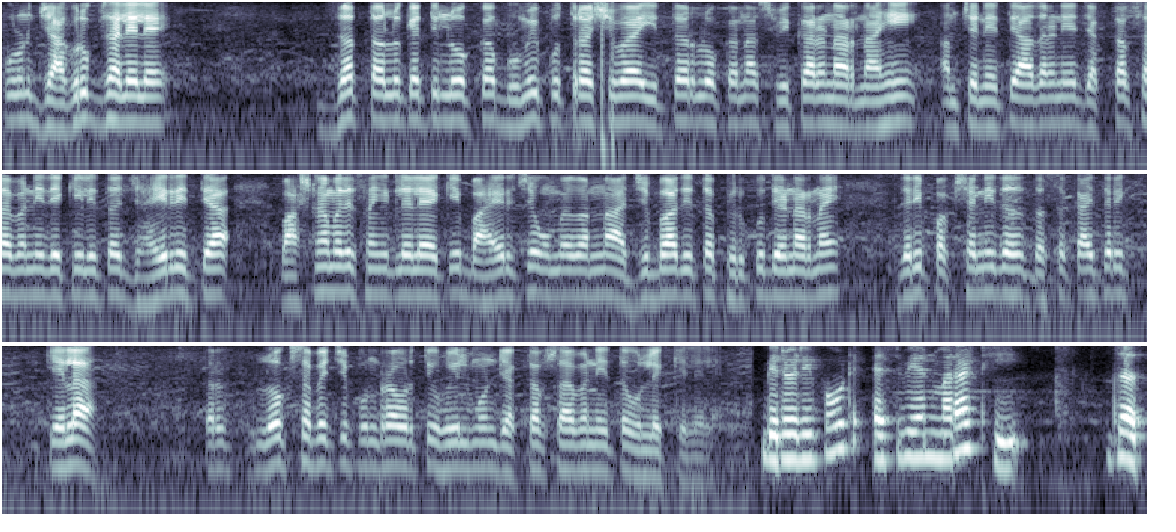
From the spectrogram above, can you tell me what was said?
पूर्ण जागरूक झालेले आहे जत तालुक्यातील लोक भूमिपुत्राशिवाय इतर लोकांना स्वीकारणार नाही. आमचे नेते आदरणीय जगताप साहेबांनी देखील इथं जाहीररित्या भाषणामध्ये सांगितलेलं आहे की बाहेरच्या उमेदवारांना अजिबात इथं फिरकू देणार नाही. जरी पक्षांनी द तसं काहीतरी केला तर लोकसभेची पुनरावृत्ती होईल म्हणून जगताप साहेबांनी इथं उल्लेख केलेला आहे. Bureau report S B N Marathi Jat.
